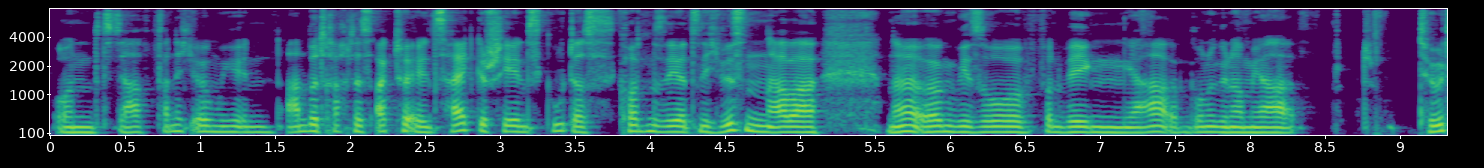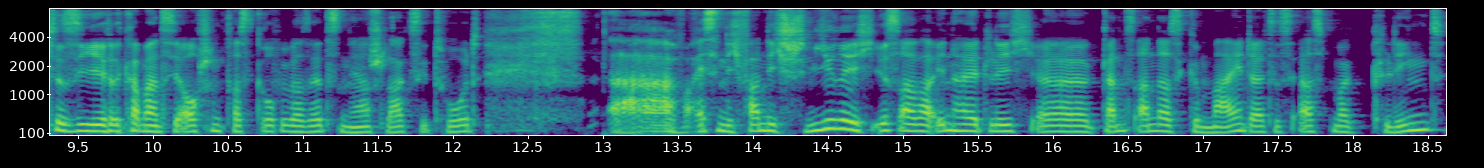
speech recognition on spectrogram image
Und da fand ich irgendwie in Anbetracht des aktuellen Zeitgeschehens gut, das konnten sie jetzt nicht wissen, aber ne, irgendwie so von wegen, ja, im Grunde genommen, ja, töte sie, kann man es ja auch schon fast grob übersetzen, ja, schlag sie tot. Ah, weiß nicht, fand ich schwierig, ist aber inhaltlich äh, ganz anders gemeint, als es erstmal klingt.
